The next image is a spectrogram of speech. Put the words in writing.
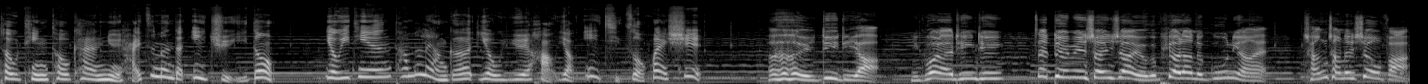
偷听偷看女孩子们的一举一动。有一天，他们两个又约好要一起做坏事。嘿嘿，弟弟呀，你快来听听，在对面山下有个漂亮的姑娘，哎，长长的秀发，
